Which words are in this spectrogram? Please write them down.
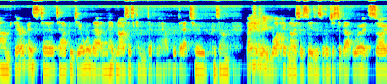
um, therapist to, to help you deal with that. And hypnosis can definitely help with that too, because um, basically what hypnosis is is all just about words. So,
